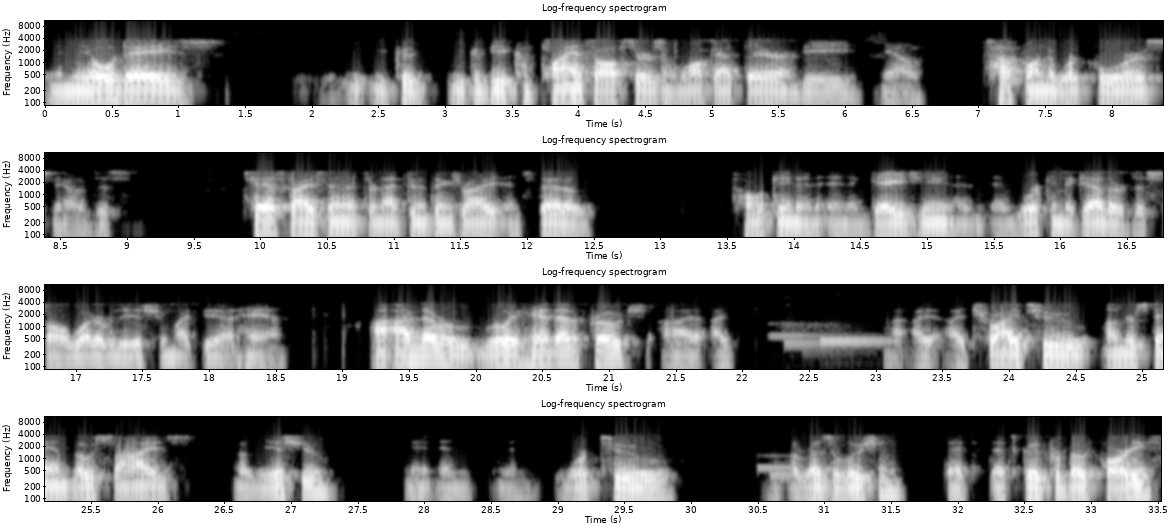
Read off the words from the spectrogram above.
in the old days, you could you could be compliance officers and walk out there and be you know tough on the workforce. You know, just chastise them if they're not doing things right instead of talking and, and engaging and, and, working together to solve whatever the issue might be at hand. I, have never really had that approach. I, I, I, I try to understand both sides of the issue and, and, and work to a resolution that, that's good for both parties.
